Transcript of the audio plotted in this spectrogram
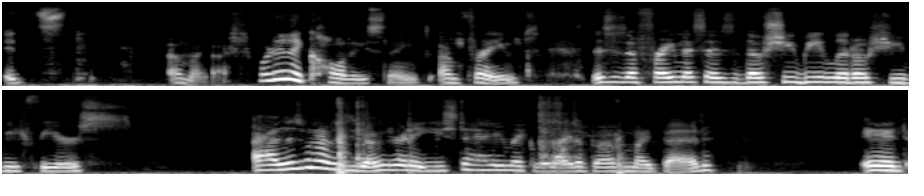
It's. Oh my gosh, what do they call these things? Um, frames. This is a frame that says, "Though she be little, she be fierce." I had this when I was younger, and it used to hang like right above my bed. And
